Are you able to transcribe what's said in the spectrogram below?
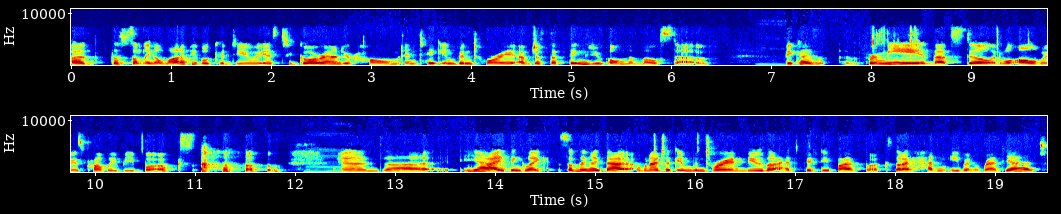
uh, something a lot of people could do is to go around your home and take inventory of just the things you own the most of because for me that's still it will always probably be books. Mm. and uh, yeah i think like something like that when i took inventory and knew that i had 55 books that i hadn't even read yet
